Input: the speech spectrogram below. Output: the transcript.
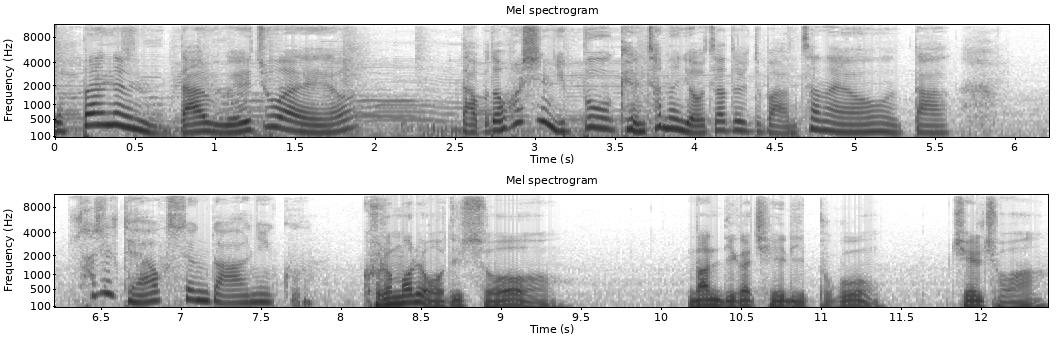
오빠는 날 왜 좋아해요? 나보다 훨씬 이쁘고 괜찮은 여자들도 많잖아요. 나 사실 대학생도 아니고. 그런 말이 어딨어. 난 네가 제일 이쁘고 제일 좋아.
